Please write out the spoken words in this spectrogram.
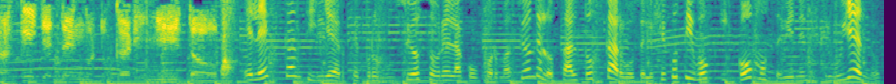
Aquí te tengo tu cariñito. El ex canciller se pronunció sobre la conformación de los altos cargos del Ejecutivo y cómo se vienen distribuyendo.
